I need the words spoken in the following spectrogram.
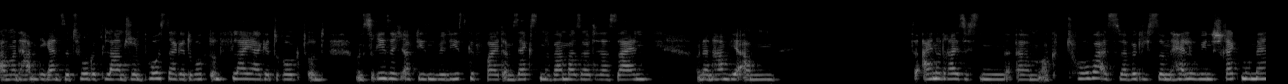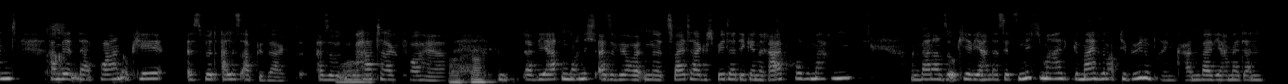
ähm, und haben die ganze Tour geplant, schon Poster gedruckt und Flyer gedruckt und uns riesig auf diesen Release gefreut. Am 6. November sollte das sein. Und dann haben wir am 31. Ähm, Oktober, also es war wirklich so ein Halloween-Schreckmoment, haben wir erfahren, okay, es wird alles abgesagt. Also wow. ein paar Tage vorher. Und, äh, wir hatten noch nicht, also wir wollten zwei Tage später die Generalprobe machen und waren dann so, okay, wir haben das jetzt nicht mal gemeinsam auf die Bühne bringen können, weil wir haben halt dann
